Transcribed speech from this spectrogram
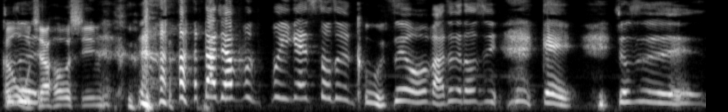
跟我家核心，大家不不应该受这个苦，所以我们把这个东西给，就是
